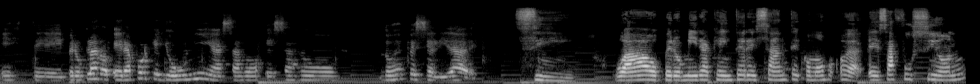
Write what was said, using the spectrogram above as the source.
este, pero claro, era porque yo unía esas, dos esas dos especialidades. Sí, wow, pero mira qué interesante cómo esa fusión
